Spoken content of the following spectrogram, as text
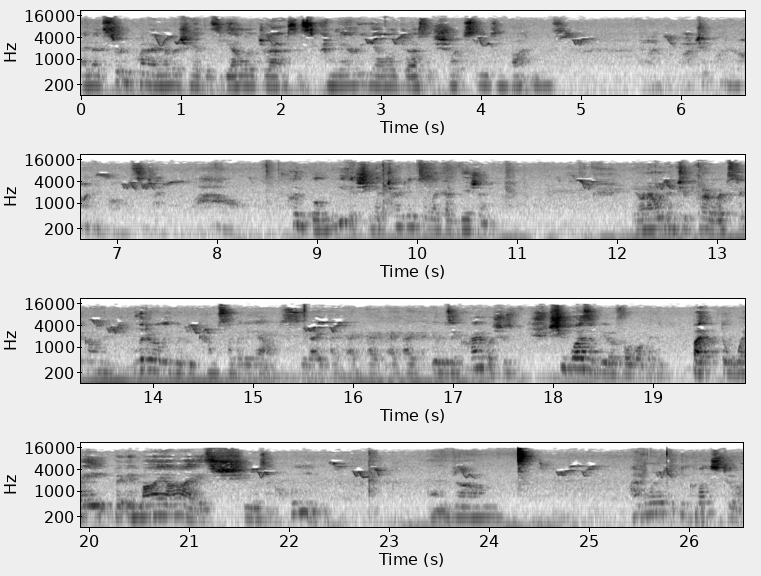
and at a certain point, I remember she had this yellow dress, this canary yellow dress with short sleeves and buttons, and I would watch her put it on, and I was like, wow, I couldn't believe it. She had turned into like a vision. You know, and I would, she put her lipstick on, literally would become somebody else. You know, I, I, I, it was incredible. She was, she was a beautiful woman, but the way, but in my eyes, she was a queen. And um, I wanted to be close to her.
